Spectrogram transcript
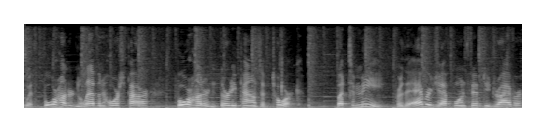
with 411 horsepower, 430 pounds of torque. But to me, for the average F-150 driver,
